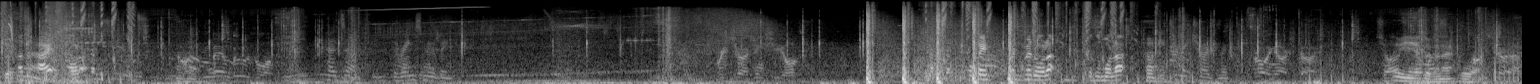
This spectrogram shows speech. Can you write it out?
เจ็บนัดหสุน้าดท้ายเอาละ Bamboozle 'em. Heads up. The ring's moving. Recharging shield. โอเคมันไม่โดนละกระสุนหมดละ Need to recharge my. Throwing arc star. ไม่มีกระสุนนะกูอะ Star out.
